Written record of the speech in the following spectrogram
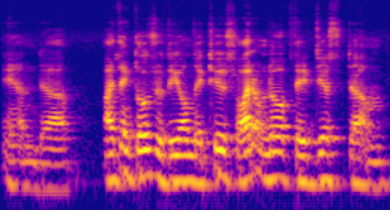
And, uh, I think those are the only two, so I don't know if they just, um,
